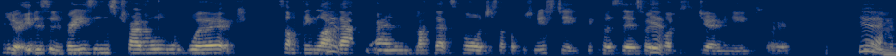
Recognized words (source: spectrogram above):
you know, innocent reasons, travel, work, something like Yeah. that. And like that's more just like opportunistic because they're so Yeah. close to Germany. So Yeah. Like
